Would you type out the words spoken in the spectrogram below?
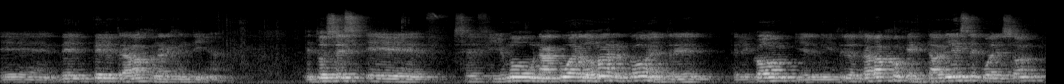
del teletrabajo en Argentina. Entonces eh, se firmó un acuerdo marco entre Telecom y el Ministerio de Trabajo que establece cuáles son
